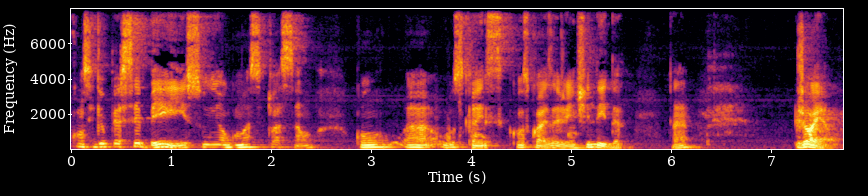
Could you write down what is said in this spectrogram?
conseguiu perceber isso em alguma situação com uh, os cães com os quais a gente lida. Né? Joia.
